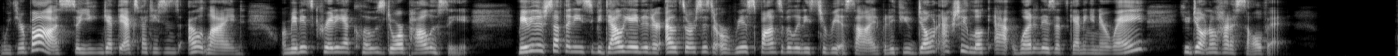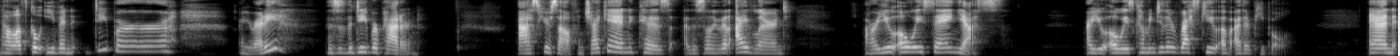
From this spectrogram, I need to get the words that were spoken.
with your boss so you can get the expectations outlined. Or maybe it's creating a closed door policy. Maybe there's stuff that needs to be delegated or outsourced or responsibilities to reassign. But if you don't actually look at what it is that's getting in your way, you don't know how to solve it. Now let's go even deeper. Are you ready? This is the deeper pattern. Ask yourself and check in because this is something that I've learned. Are you always saying yes? Are you always coming to the rescue of other people? And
